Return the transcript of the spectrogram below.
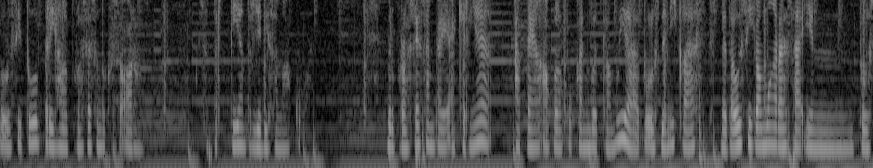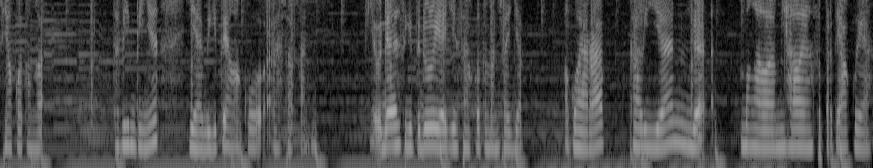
tulus itu perihal proses untuk seseorang, seperti yang terjadi sama aku. Berproses sampai akhirnya apa yang aku lakukan buat kamu ya tulus dan ikhlas. Gak tahu sih kamu ngerasain tulusnya aku atau enggak tapi intinya ya begitu yang aku rasakan. Ya udah segitu dulu ya kisahku teman sajak. Aku harap kalian gak mengalami hal yang seperti aku ya.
